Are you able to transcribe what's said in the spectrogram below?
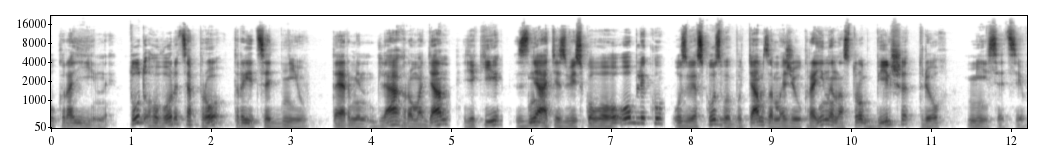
України. Тут говориться про 30 днів. Термін для громадян, які зняті з військового обліку у зв'язку з вибуттям за межі України на строк більше трьох місяців.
